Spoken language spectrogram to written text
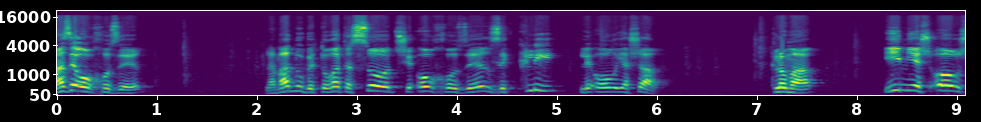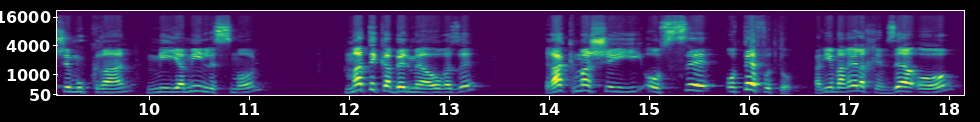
מה זה אור חוזר? למדנו בתורת הסוד שאור חוזר זה כלי לאור ישר. כלומר, אם יש אור שמוקרן מימין לשמאל, מה תקבל מהאור הזה? רק מה שהיא עושה, עוטף אותו. אני מראה לכם, זה האור,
